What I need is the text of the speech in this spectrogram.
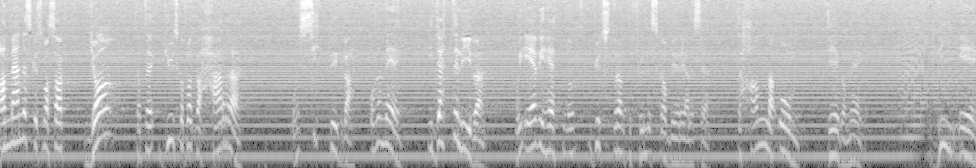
Av mennesker som har sagt ja til at Gud skal få lov til å være herre over sitt byggverk, over meg, i dette livet og i evigheten når Guds drøm til fulle skal bli realisert. Det handler om deg og meg. Vi er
